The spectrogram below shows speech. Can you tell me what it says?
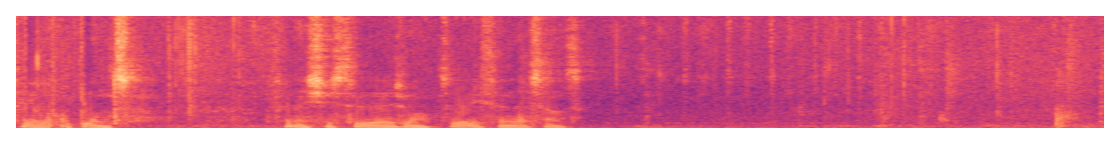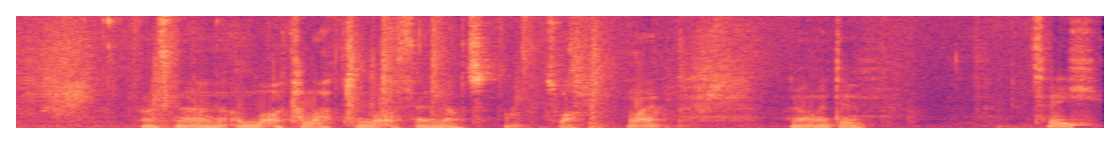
Take a lot of blunt finishes through there as well to really thin this out. That's gonna have a lot of collapse and a lot of thinning out as well, right? And I'm gonna do take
